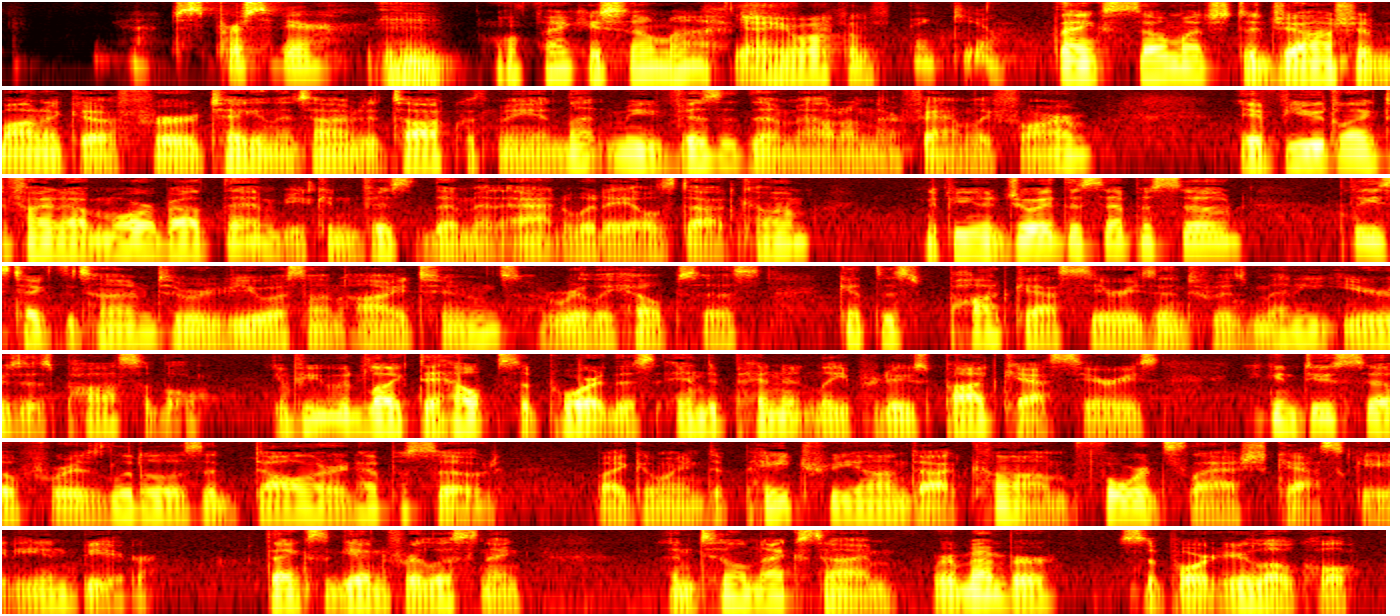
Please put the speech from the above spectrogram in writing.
Just persevere. Mm-hmm. Well, thank you so much. Yeah, you're welcome. Thank you. Thanks so much to Josh and Monica for taking the time to talk with me and letting me visit them out on their family farm. If you'd like to find out more about them, you can visit them at atwoodales.com. If you enjoyed this episode, please take the time to review us on iTunes. It really helps us get this podcast series into as many ears as possible. If you would like to help support this independently produced podcast series, you can do so for as little as a dollar an episode by going to patreon.com forward slash Cascadian Beer. Thanks again for listening. Until next time, remember, support your local.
